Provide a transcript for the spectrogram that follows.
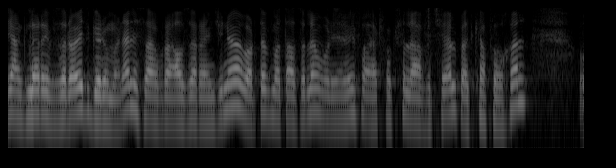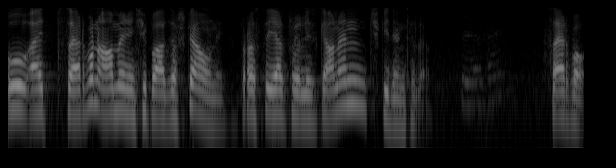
իրանք լրիվ 0-ից գրում են, էլի սա browser engine-ը, որտեվ մտածել են, որ երևի Firefox-ը լավը չէ, պետքա փոխել։ Ու այդ server-ն ամեն ինչի բաժաշկա ունի։ Պրոստը երբ release կանեն, չգիտենք հələ։ Server։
